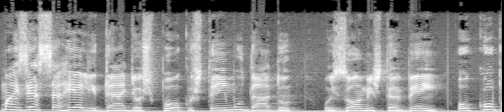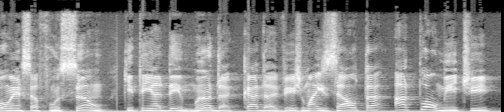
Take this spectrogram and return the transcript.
Mas essa realidade aos poucos tem mudado. Os homens também ocupam essa função que tem a demanda cada vez mais alta atualmente.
